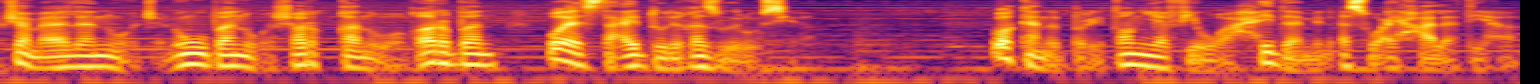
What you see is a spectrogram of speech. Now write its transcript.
شمالا وجنوبا وشرقا وغربا ويستعد لغزو روسيا. وكانت بريطانيا في واحدة من أسوأ حالاتها.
